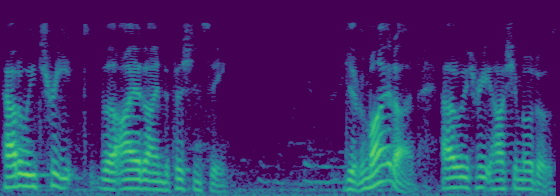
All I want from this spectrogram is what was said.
How do we treat the iodine deficiency? Give him iodine. How do we treat Hashimoto's?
